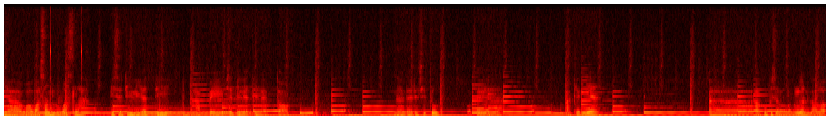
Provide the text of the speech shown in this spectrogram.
Ya wawasan luas lah bisa dilihat di HP bisa dilihat di laptop nah dari situ kayak akhirnya uh, aku bisa menyimpulkan kalau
